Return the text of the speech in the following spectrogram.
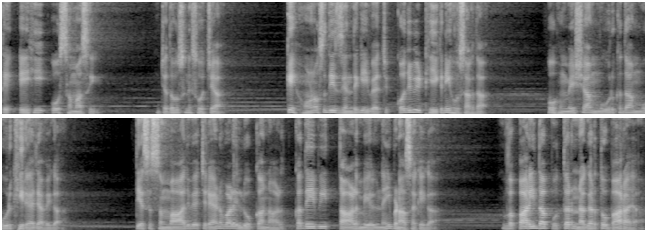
ਤੇ ਇਹੀ ਉਹ ਸਮਾਂ ਸੀ ਜਦੋਂ ਉਸਨੇ ਸੋਚਿਆ ਕਿ ਹੁਣ ਉਸ ਦੀ ਜ਼ਿੰਦਗੀ ਵਿੱਚ ਕੁਝ ਵੀ ਠੀਕ ਨਹੀਂ ਹੋ ਸਕਦਾ। ਉਹ ਹਮੇਸ਼ਾ ਮੂਰਖ ਦਾ ਮੂਰਖ ਹੀ ਰਹਿ ਜਾਵੇਗਾ ਤੇ ਇਸ ਸਮਾਜ ਵਿੱਚ ਰਹਿਣ ਵਾਲੇ ਲੋਕਾਂ ਨਾਲ ਕਦੇ ਵੀ ਤਾਲਮੇਲ ਨਹੀਂ ਬਣਾ ਸਕੇਗਾ। ਵਪਾਰੀ ਦਾ ਪੁੱਤਰ ਨਗਰ ਤੋਂ ਬਾਹਰ ਆਇਆ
